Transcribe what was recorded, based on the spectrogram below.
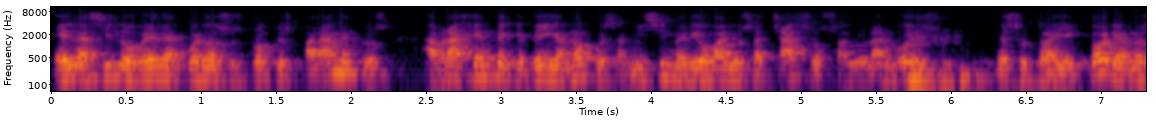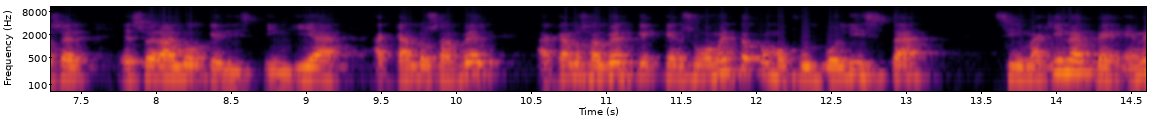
él así lo ve de acuerdo a sus propios parámetros. Habrá gente que te diga, no, pues a mí sí me dio varios hachazos a lo largo de su, de su trayectoria, ¿no? Eso, eso era algo que distinguía a Carlos Arbel a Carlos Albert, que, en su momento como futbolista, si imagínate, en,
